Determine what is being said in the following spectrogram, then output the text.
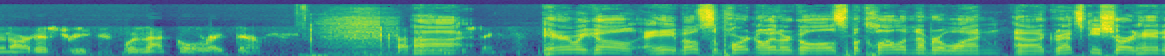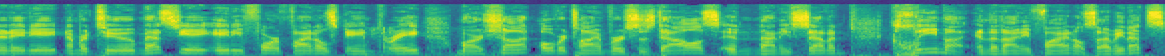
in our history was that goal right there. That's Uh, interesting. Here we go. Hey, most important Oiler goals. McClelland, number one. Uh, Gretzky, shorthanded, 88, number two. Messier, 84, finals, game three. Marchant, overtime versus Dallas in 97. Klima in the 90 finals. I mean, that's,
